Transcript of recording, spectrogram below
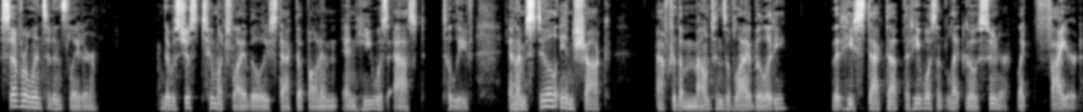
Several incidents later, there was just too much liability stacked up on him, and he was asked to leave. And I'm still in shock after the mountains of liability that he stacked up that he wasn't let go sooner, like fired.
